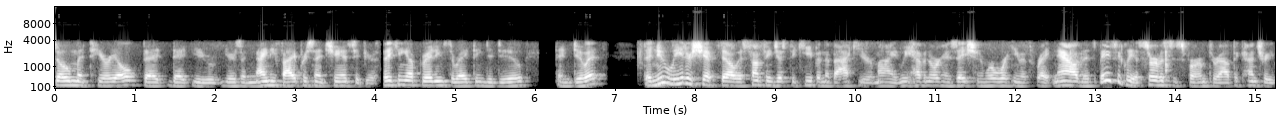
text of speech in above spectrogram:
so material that that you there's a 95% chance if you're thinking upgrading is the right thing to do, then do it. The new leadership, though, is something just to keep in the back of your mind. We have an organization we're working with right now that's basically a services firm throughout the country,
